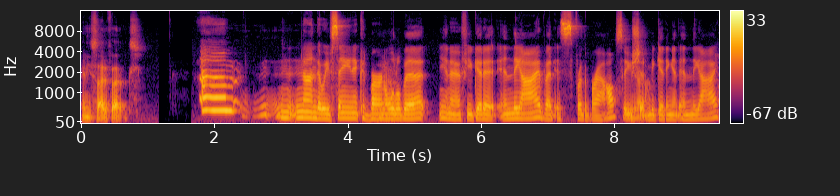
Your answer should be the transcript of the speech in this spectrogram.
Any side effects? Um, none that we've seen. It could burn Yeah. a little bit, you know, if you get it in the eye, but it's for the brow, so you Yeah. shouldn't be getting it in the eye.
